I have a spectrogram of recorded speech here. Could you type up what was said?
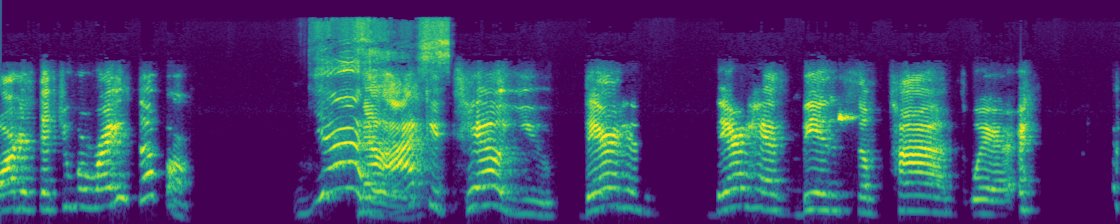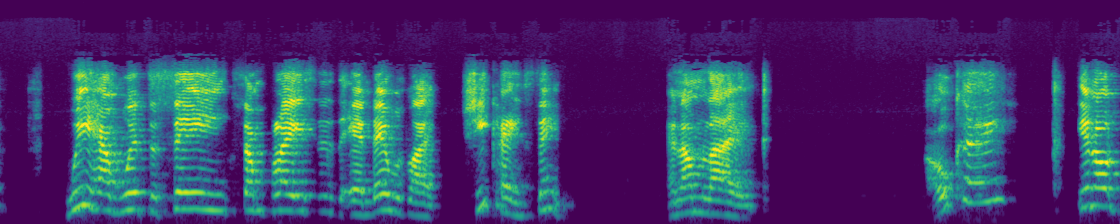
artists that you were raised up on. Yeah. Now I can tell you there has there has been some times where we have went to sing some places and they was like, she can't sing. And I'm like, okay, you know,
